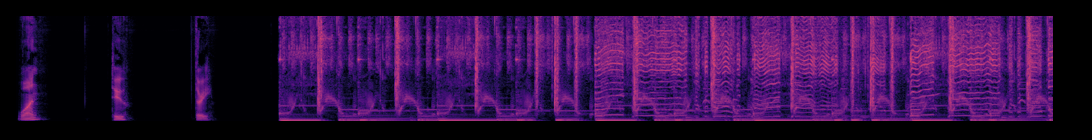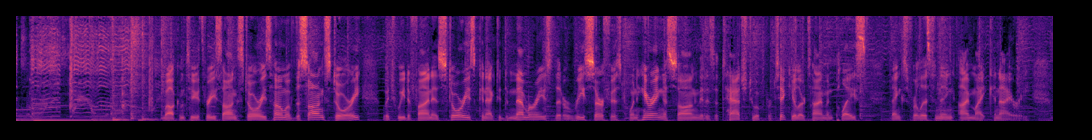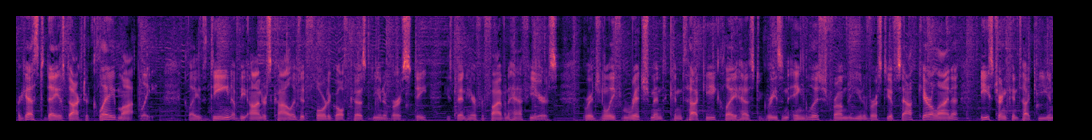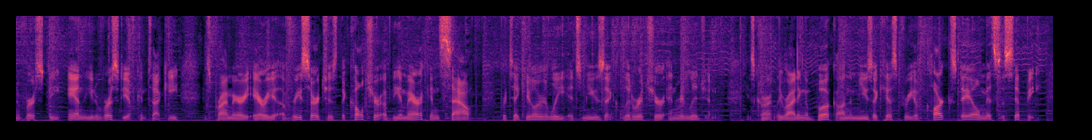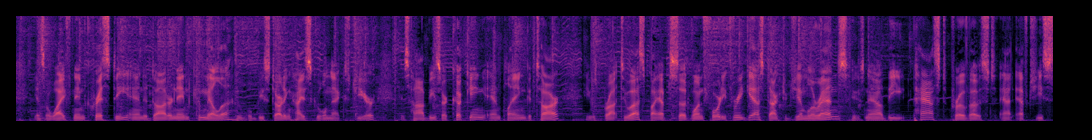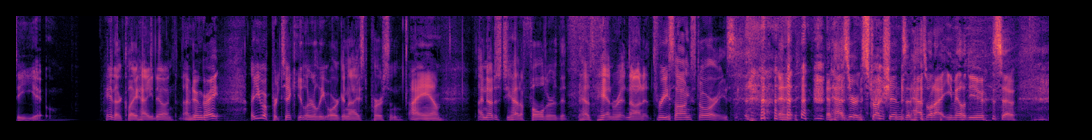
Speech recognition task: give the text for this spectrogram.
One, two, three. Welcome to Three Song Stories, home of the song story, which we define as stories connected to memories that are resurfaced when hearing a song that is attached to a particular time and place. Thanks for listening. I'm Mike Canary. Our guest today is Dr. Clay Motley. Clay is Dean of the Honors College at Florida Gulf Coast University. He's been here for five and a half years. Originally from Richmond, Kentucky, Clay has degrees in English from the University of South Carolina, Eastern Kentucky University, and the University of Kentucky. His primary area of research is the culture of the American South, particularly its music, literature, and religion. He's currently writing a book on the music history of Clarksdale, Mississippi. He has a wife named Christy and a daughter named Camilla, who will be starting high school next year. His hobbies are cooking and playing guitar. He was brought to us by episode 143 guest Dr. Jim Lorenz, who's now the past provost at FGCU. Hey there, Clay. How you doing? I'm doing great. Are you a particularly organized person? I am. I noticed you had a folder that has handwritten on it three song stories. and it, it has your instructions. It has what I emailed you, so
